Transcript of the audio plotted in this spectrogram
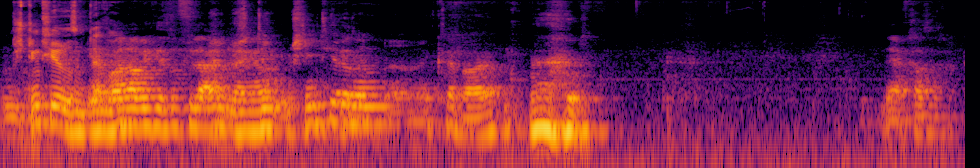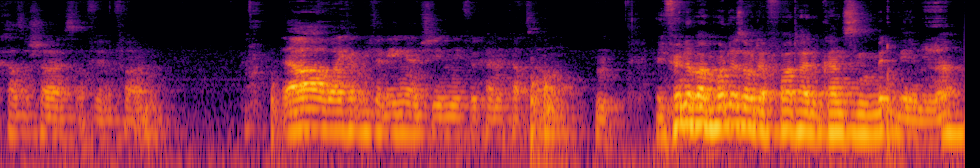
Und Stinktiere sind Ja, clever. wann habe ich hier so viele Einbrecher? Stink, Stinktiere sind äh, clever, ja. Ja, krasser, krasser Scheiß auf jeden Fall. Ja, aber ich habe mich dagegen entschieden, ich will keine Katze haben. Ich finde beim Hund ist auch der Vorteil, du kannst ihn mitnehmen, ne?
